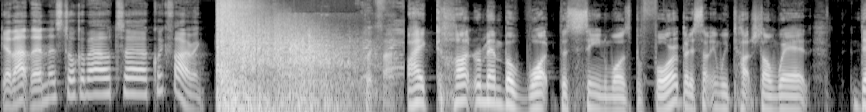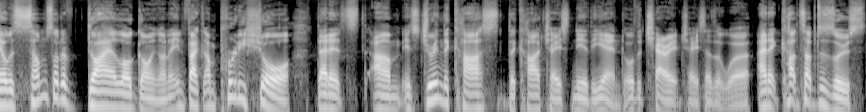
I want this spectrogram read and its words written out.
get that. Then let's talk about uh, quick firing. Quick fire. I can't remember what the scene was before but it's something we touched on where there was some sort of dialogue going on. In fact, I'm pretty sure that it's um it's during the car the car chase near the end, or the chariot chase as it were, and it cuts up to Zeus.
